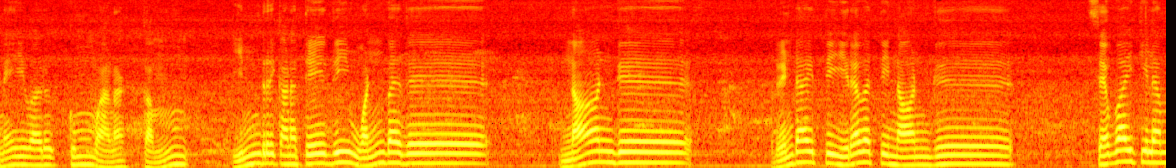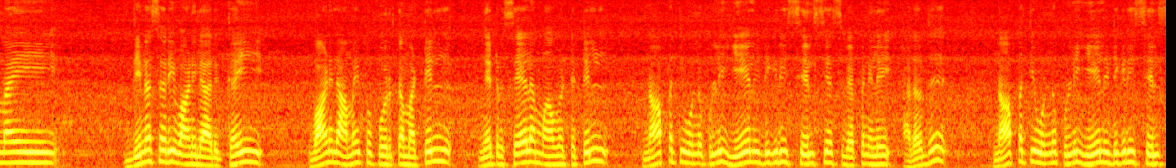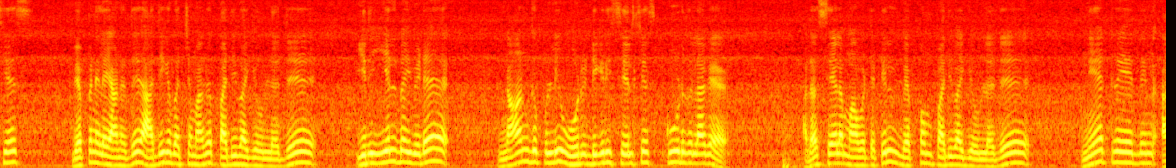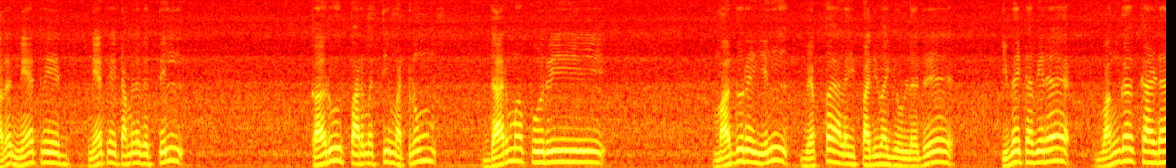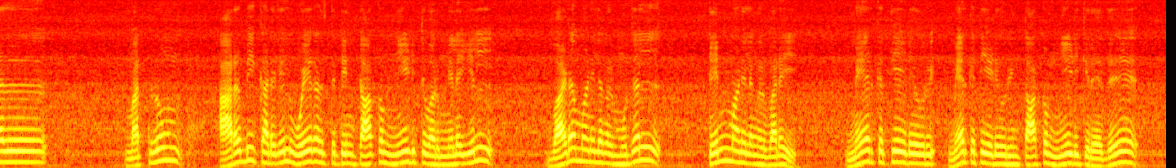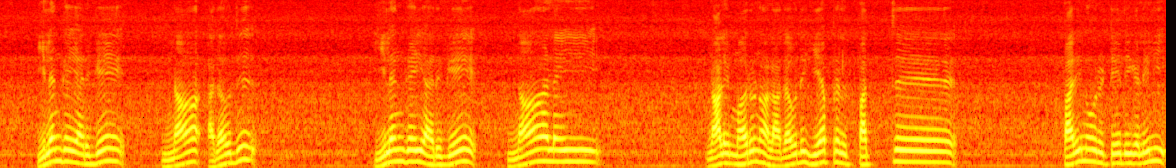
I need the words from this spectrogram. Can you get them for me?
அனைவருக்கும் வணக்கம். இன்றைக்கான தேதி ஒன்பது நான்கு ரெண்டாயிரத்தி இருபத்தி நான்கு. செவ்வாய்க்கிழமை தினசரி வானிலை அறிக்கை. வானிலை அமைப்பு பொறுத்த மட்டில் நேற்று சேலம் மாவட்டத்தில் நாற்பத்தி ஒன்று புள்ளி ஏழு டிகிரி செல்சியஸ் வெப்பநிலை அதாவது நாற்பத்தி ஒன்று புள்ளி ஏழு டிகிரி செல்சியஸ் வெப்பநிலையானது அதிகபட்சமாக பதிவாகியுள்ளது. இது இயல்பை விட நான்கு புள்ளி ஒரு டிகிரி செல்சியஸ் கூடுதலாக அதாவது சேலம் மாவட்டத்தில் வெப்பம் பதிவாகியுள்ளது. நேற்றைய தின் அதாவது நேற்றைய நேற்றைய தமிழகத்தில் கரூர் பரமத்தி மற்றும் தர்மபுரி மதுரையில் வெப்ப அலை பதிவாகியுள்ளது. இவை தவிர வங்கக்கடல் மற்றும் அரபிக்கடலில் உயரழுத்தத்தின் தாக்கம் நீடித்து வரும் நிலையில் வட மாநிலங்கள் முதல் தென் மாநிலங்கள் வரை மேற்கத்திய இடையூறு மேற்கத்திய இடையூறின் தாக்கம் நீடிக்கிறது. இலங்கை அருகே நா அதாவது இலங்கை அருகே நாளை நாளை மறுநாள் அதாவது ஏப்ரல் பத்து பதினோரு தேதிகளில்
